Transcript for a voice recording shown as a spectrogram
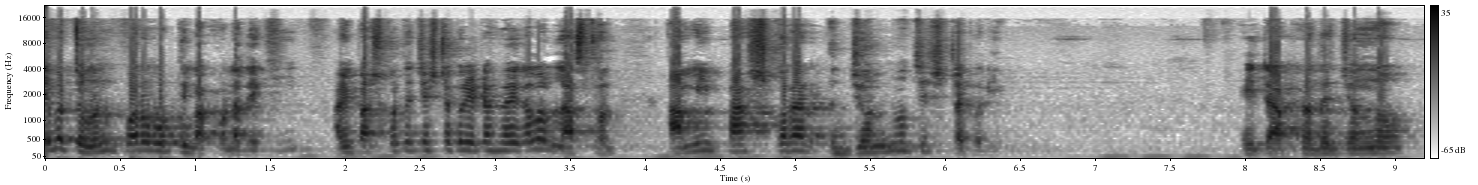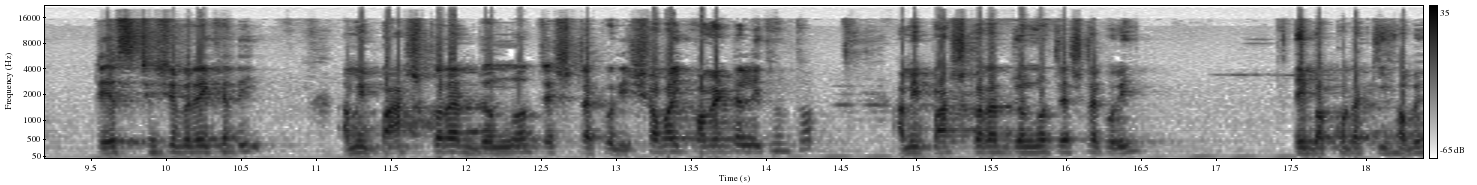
এবার চলুন পরবর্তী বাক্যটা দেখি। আমি পাস করতে চেষ্টা করি, এটা হয়ে গেল লাস্ট ওয়ান আমি পাস করার জন্য চেষ্টা করি। এটা আপনাদের জন্য টেস্ট হিসেবে রেখে দিই। আমি পাস করার জন্য চেষ্টা করি। সবাই কমেন্টে লিখুন তো। আমি পাস করার জন্য চেষ্টা করি। এই বাক্যটা কি হবে?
